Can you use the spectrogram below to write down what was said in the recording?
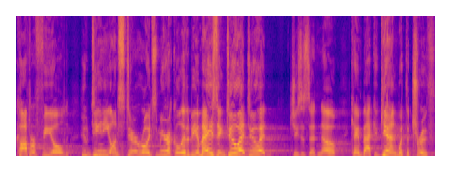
Copperfield Houdini on steroids miracle. It'll be amazing. Do it, do it. Jesus said no, came back again with the truth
